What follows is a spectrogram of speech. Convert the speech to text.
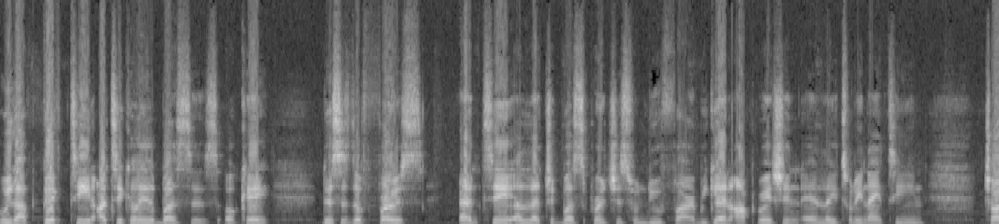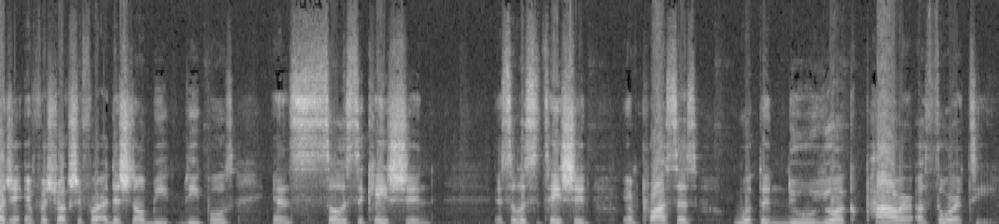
we got 15 articulated buses. Okay, this is the first MTA electric bus purchase from New Flyer. Began operation in late 2019. Charging infrastructure for additional depots in solicitation, in solicitation in process with the New York Power Authority.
